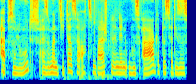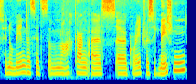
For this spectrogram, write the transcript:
Absolut. Also man sieht das ja auch zum Beispiel in den USA gibt es ja dieses Phänomen, das jetzt im Nachgang als äh, Great Resignation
